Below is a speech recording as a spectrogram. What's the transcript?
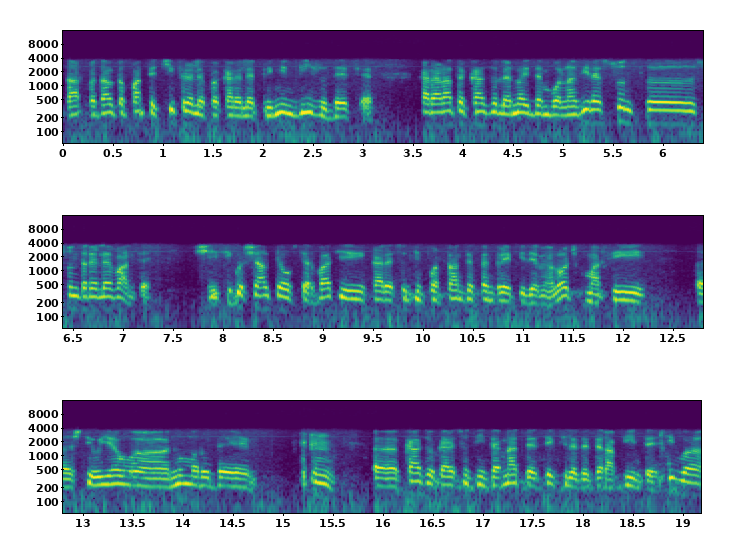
Dar, pe de altă parte, cifrele pe care le primim din județe, care arată cazurile noi de îmbolnăvire, sunt, sunt relevante. Și, sigur, și alte observații care sunt importante pentru epidemiologi, cum ar fi uh, Uh, știu eu, uh, numărul de uh, cazuri care sunt internate în secțiile de terapie intensivă,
